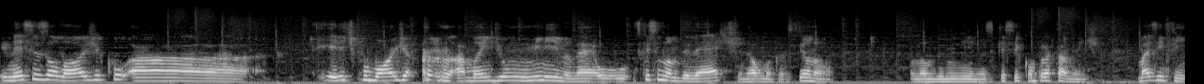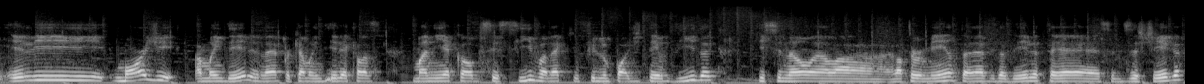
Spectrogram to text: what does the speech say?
E nesse zoológico, a, ele tipo morde a mãe de um menino, né? O, esqueci o nome dele, Ash, né? Alguma coisa assim ou não? O nome do menino, esqueci completamente. Mas enfim, ele morde a mãe dele, né? Porque a mãe dele é aquela maníaca obsessiva, né? Que o filho não pode ter vida, que senão ela, ela atormenta né, a vida dele até se desechega.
